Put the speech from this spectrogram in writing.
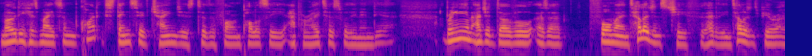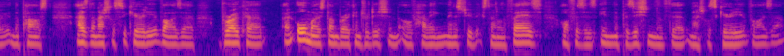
Modi has made some quite extensive changes to the foreign policy apparatus within India. Bringing in Ajit Doval as a former intelligence chief, head of the intelligence bureau in the past, as the national security advisor, broke a an almost unbroken tradition of having Ministry of External Affairs officers in the position of the National Security Advisor.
